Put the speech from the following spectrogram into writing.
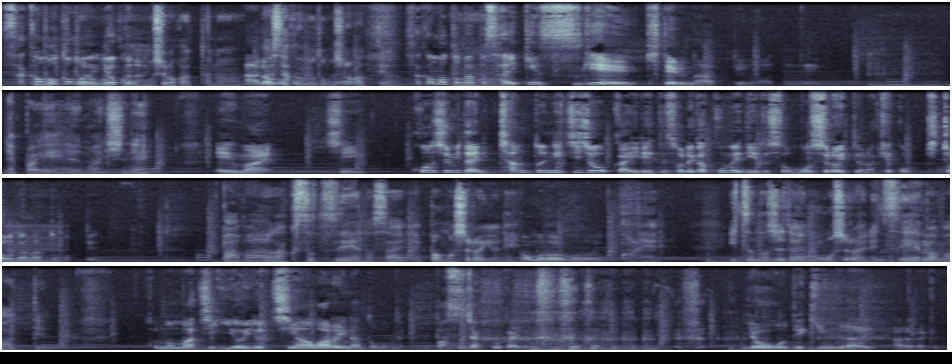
坂本もよくない？面白かったなあ坂本面白かったよ坂本もやっぱ最近すげえ来てるな。っていうのはあってうんやっぱ絵うまいしねえうまいし今週みたいにちゃんと日常感入れてそれがコメディとして面白いっていうのは結構貴重だなと思って、ババアがクソ強えのさやっぱ面白いよね。おもろいおもろい。これいつの時代も面白いね。強えババアってこの街いよいよ治安悪いなと思ったけどバスジャック界でも擁護できんぐらいあれだけど。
